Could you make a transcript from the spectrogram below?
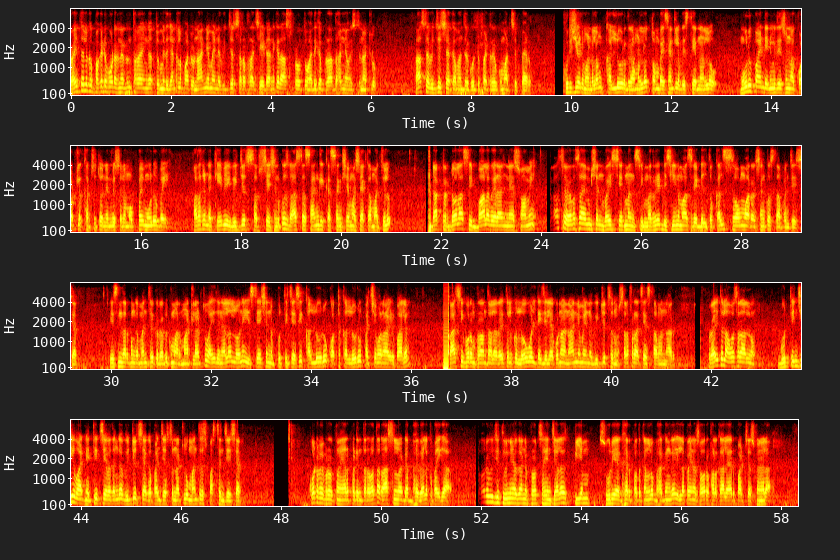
రైతులకు పగటిపూట నిరంతరాయంగా తొమ్మిది గంటల పాటు నాణ్యమైన విద్యుత్ సరఫరా చేయడానికి రాష్ట్ర ప్రభుత్వం అధిక ప్రాధాన్యం ఇస్తున్నట్లు రాష్ట్ర విద్యుత్ శాఖ మంత్రి గుట్టుపాటి రవికుమార్ చెప్పారు. కురిచేడు మండలం కల్లూరు గ్రామంలో తొంభై సెంట్ల విస్తీర్ణంలో మూడు పాయింట్ ఎనిమిది సున్నా కోట్ల ఖర్చుతో నిర్మిస్తున్న ముప్పై మూడు బై పదకొండు కేబీ విద్యుత్ సబ్స్టేషన్కు రాష్ట్ర సాంఘిక సంక్షేమ శాఖ మంత్రులు డాక్టర్ డోలాశ్రీ బాలవీరాంజనేయ స్వామి రాష్ట్ర వ్యవసాయ mission vice chairman Shri Marreddy శ్రీనివాసరెడ్డిలతో కలిసి సోమవారం శంకుస్థాపన చేశారు. ఈ సందర్భంగా మంత్రి రవికుమార్ మాట్లాడుతూ ఐదు నెలల్లోనే ఈ స్టేషన్ను పూర్తి చేసి కల్లూరు కొత్త కల్లూరు పశ్చిమనాయుడుపాలెం కాశీపురం ప్రాంతాల రైతులకు లో వోల్టేజీ లేకుండా నాణ్యమైన విద్యుత్తును సరఫరా చేస్తామన్నారు. రైతుల అవసరాలను గుర్తించి వాటిని తీర్చే విధంగా విద్యుత్ శాఖ పనిచేస్తున్నట్లు మంత్రి స్పష్టం చేశారు. కూటమి ప్రభుత్వం ఏర్పడిన తర్వాత రాష్ట్రంలో డెబ్బై వేలకు పైగా సౌర విద్యుత్ వినియోగాన్ని ప్రోత్సహించేలా పీఎం సూర్యఘర్ పథకంలో భాగంగా ఇళ్ళపైన సౌర ఫలకాలు ఏర్పాటు చేసుకునేలా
